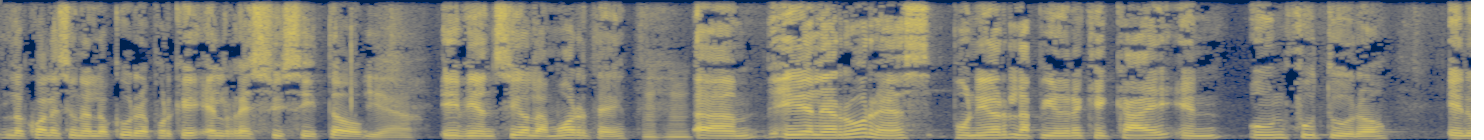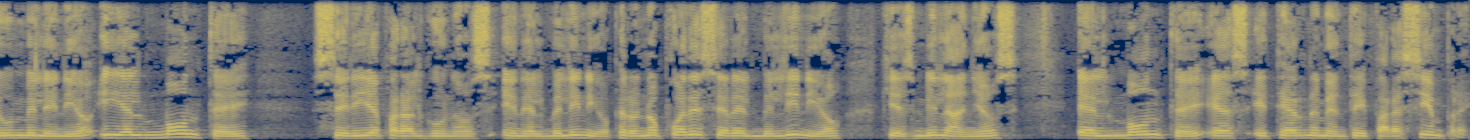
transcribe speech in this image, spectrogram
lo cual es una locura porque él resucitó y venció la muerte. Mm-hmm. Um, y el error es poner la piedra que cae en un futuro, en un milenio, y el monte sería para algunos en el milenio, pero no puede ser el milenio, que es mil años, el monte es eternamente y para siempre.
